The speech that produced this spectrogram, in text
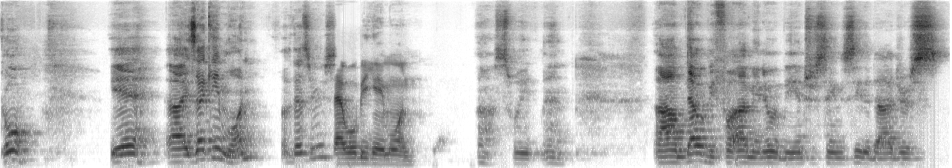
Cool. Yeah. Uh, is that game one of that series? That will be game one. Oh, sweet man. Um, that would be fun. I mean, it would be interesting to see the Dodgers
